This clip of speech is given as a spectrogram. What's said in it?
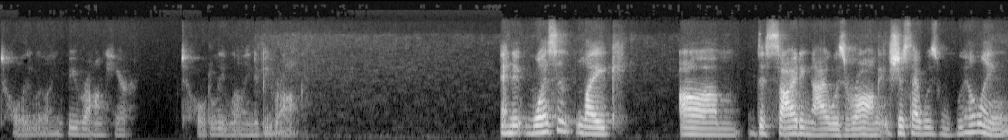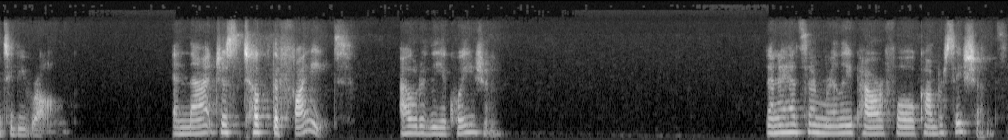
Totally willing to be wrong here. Totally willing to be wrong. And it wasn't like um, deciding I was wrong. It's just I was willing to be wrong. And that just took the fight out of the equation. And I had some really powerful conversations.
